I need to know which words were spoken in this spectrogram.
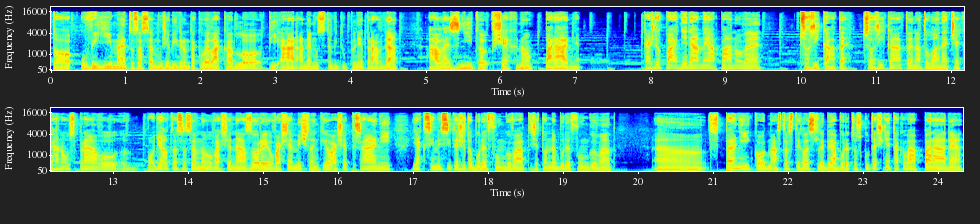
to uvidíme, to zase může být jenom takové lákadlo PR a nemusí to být úplně pravda, ale zní to všechno parádně. Každopádně, dámy a pánové, co říkáte? Co říkáte na tuhle nečekanou zprávu? Podělte se se mnou vaše názory, o vaše myšlenky, o vaše přání. Jak si myslíte, že to bude fungovat, že to nebude fungovat? Uh, splní Codemasters tyhle sliby a bude to skutečně taková paráda?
